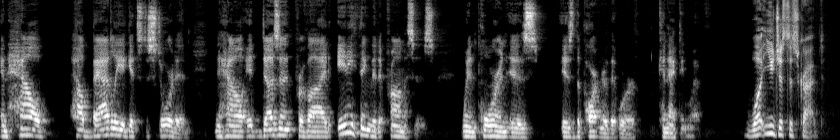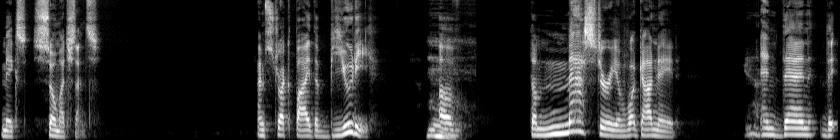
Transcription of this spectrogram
and how how badly it gets distorted and how it doesn't provide anything that it promises when porn is is the partner that we're connecting with. What you just described makes so much sense. I'm struck by the beauty mm. of the mastery of what God made. Yeah. And then the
